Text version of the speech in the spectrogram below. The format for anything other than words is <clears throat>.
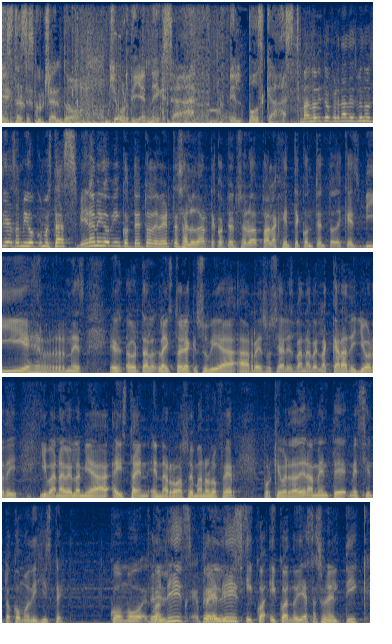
Estás escuchando Jordi en Exa, el podcast. Manolito Fernández, buenos días, amigo, ¿cómo estás? Bien, amigo, bien contento de verte, saludarte, contento de saludar a toda la gente, contento de que es viernes. Eh, ahorita la, la historia que subí a, a redes sociales van a ver la cara de Jordi y van a ver la mía, ahí está en, en arroba soy Manolo Fer, porque verdaderamente me siento como dijiste, como Feliz, cuando- feliz. y, y cuando ya estás en el tic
